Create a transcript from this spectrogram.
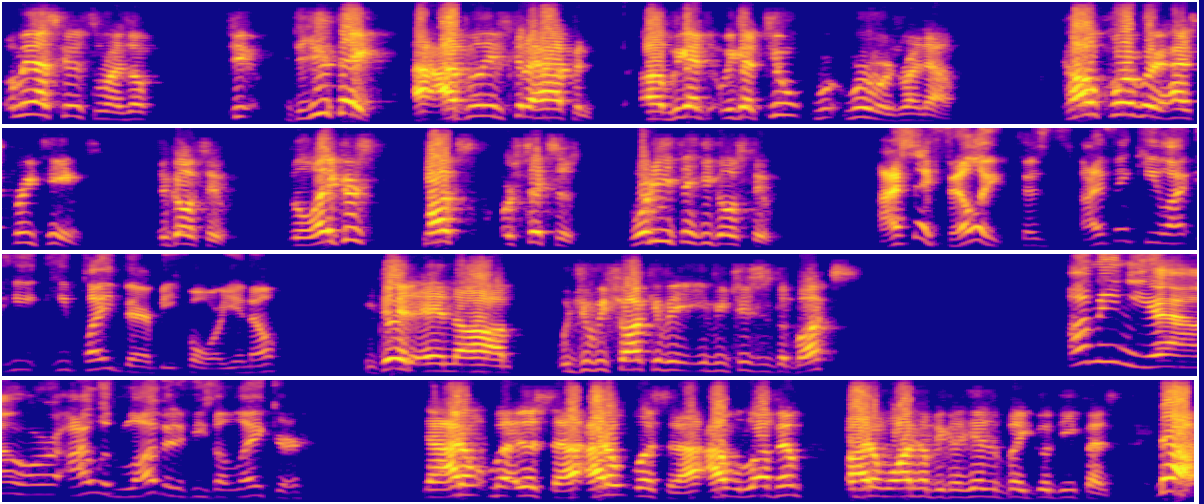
Let me ask you this, Lorenzo. Do, do you think? I, I believe it's gonna happen. Uh, we got we got two r- rumors right now. Kyle Korver has three teams to go to: the Lakers, Bucks, or Sixers. What do you think he goes to? I say Philly because I think he like he he played there before. You know. He did, and um, would you be shocked if he if he chooses the Bucks? I mean, yeah, or I would love it if he's a Laker. Now I don't. But listen, I, I don't listen. I, I, would love him, but I don't want him because he hasn't played good defense. Now,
